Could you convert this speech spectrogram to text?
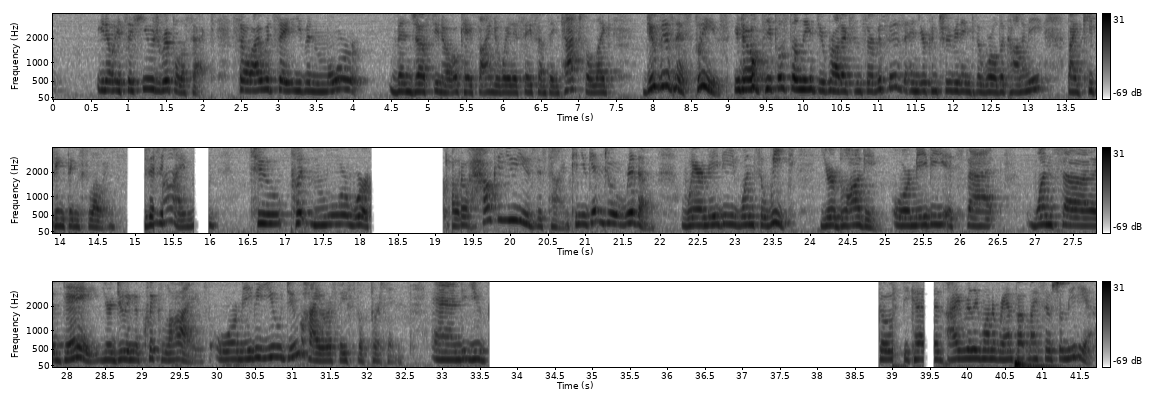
you know, it's a huge ripple effect. So, I would say even more than just, you know, okay, find a way to say something tactful, like, do business, please. You know, people still need your products and services, and you're contributing to the world economy by keeping things flowing. This time to put more work so how can you use this time? Can you get into a rhythm where maybe once a week you're blogging, or maybe it's that once a day you're doing a quick live, or maybe you do hire a Facebook person and you go because I really want to ramp up my social media.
